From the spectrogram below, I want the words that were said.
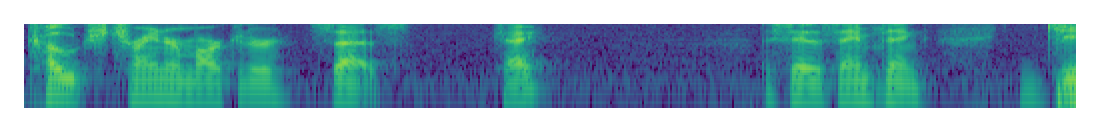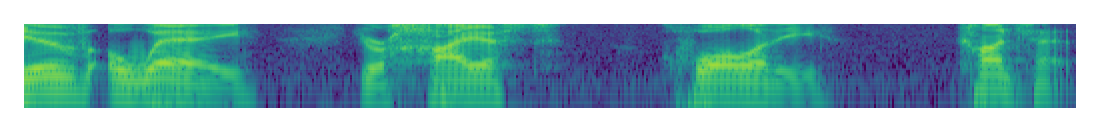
coach, trainer, marketer says. Okay? They say the same thing. Give away your highest quality content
